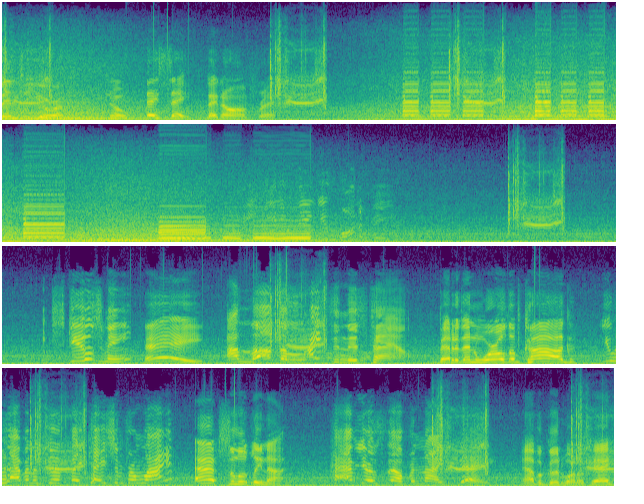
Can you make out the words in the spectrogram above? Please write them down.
Been to Europe? No. Stay safe. Later on, friend. you want to be. Excuse me? Hey! I love the lights in this town. Better than World of Cog? You having a good vacation from life? Absolutely not. Have yourself a nice day. Have a good one, okay?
